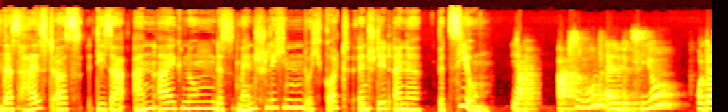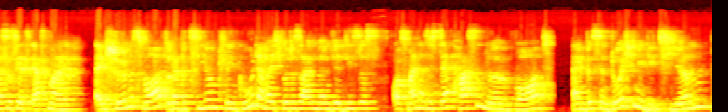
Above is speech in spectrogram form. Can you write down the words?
Das heißt, aus dieser Aneignung des Menschlichen durch Gott entsteht eine Beziehung. Ja, absolut, eine Beziehung. Und das ist jetzt erstmal ein schönes Wort oder Beziehung klingt gut, aber ich würde sagen, wenn wir dieses aus meiner Sicht sehr passende Wort ein bisschen durchmeditieren,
